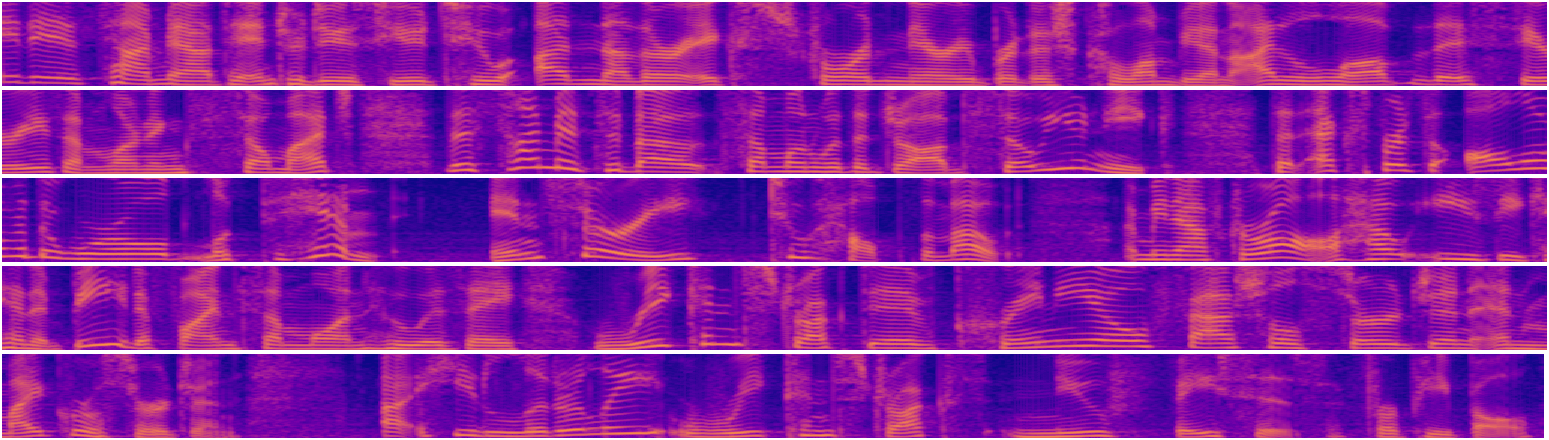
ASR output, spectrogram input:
It is time now to introduce you to another extraordinary British Columbian. I love this series. I'm learning so much. This time it's about someone with a job so unique that experts all over the world look to him in Surrey to help them out. I mean, after all, how easy can it be to find someone who is a reconstructive craniofacial surgeon and microsurgeon? Uh, he literally reconstructs new faces for people.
